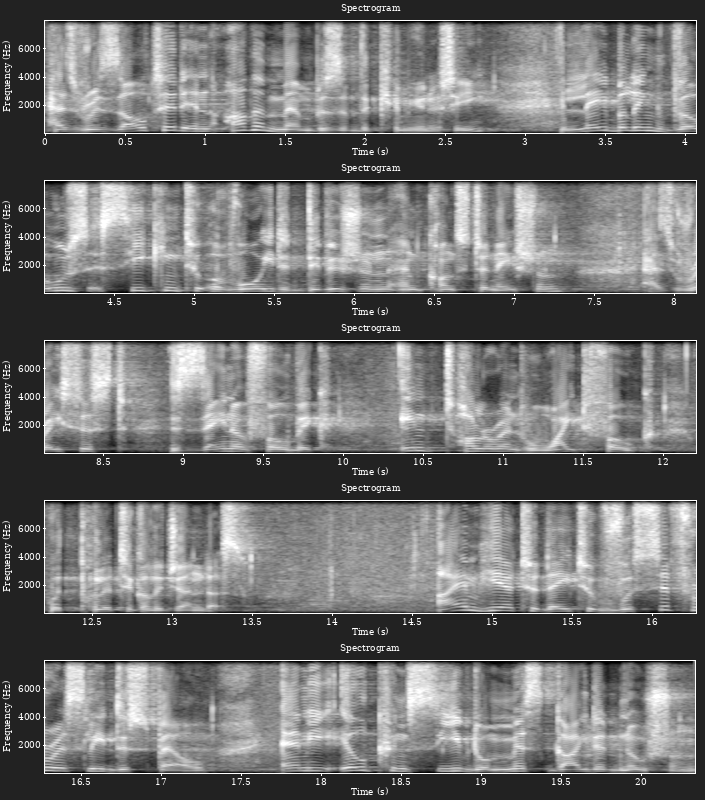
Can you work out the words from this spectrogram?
has resulted in other members of the community labeling those seeking to avoid division and consternation as racist, xenophobic, intolerant white folk with political agendas. I am here today to vociferously dispel any ill conceived or misguided notion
